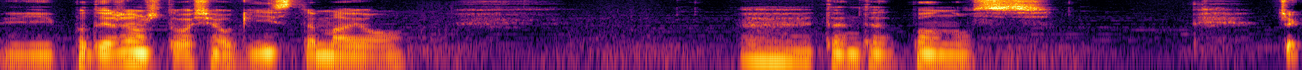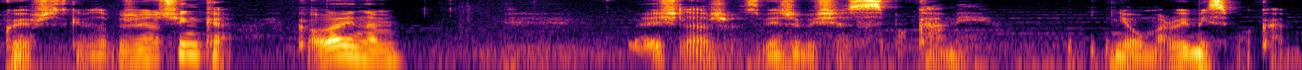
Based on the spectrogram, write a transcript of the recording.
I podejrzewam, że to właśnie ogniste mają e, ten, ten bonus. Dziękuję wszystkim za obejrzenie odcinka. W kolejnym myślę, że zmierzymy się z smokami. неумолимый смоками.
